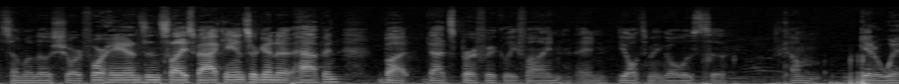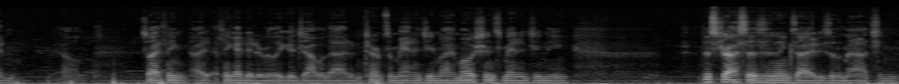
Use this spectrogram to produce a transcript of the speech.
some of those short forehands and slice backhands are to happen, but that's perfectly fine. And the ultimate goal is to come get a win. Um, so I think I, I, think I did a really good job of that in terms of managing my emotions, managing the the stresses and anxieties of the match, and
